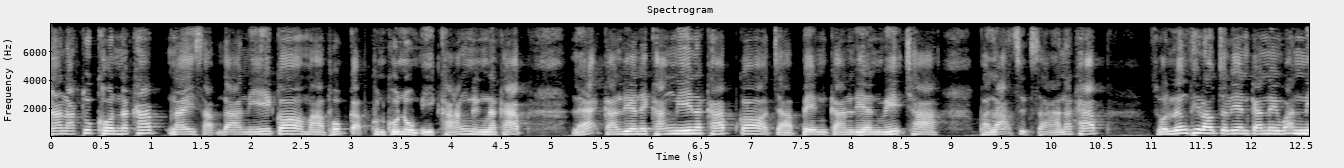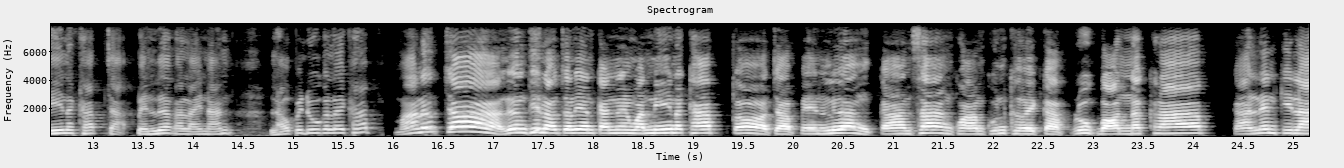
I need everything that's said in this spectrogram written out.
น่ารักทุกคนนะครับ ในสัปดาห์นี้ก็มาพบกับคุณครูหนุ่มอีกครั้งหนึ่งนะครับ และการเรียนในครั้งนี้นะครับ ก็จะเป็นการเรียนวิชาพละศึกษานะครับ ส่วนเรื่องที่เราจะเรียนกันในวันนี้นะครับ จะเป็นเรื่องอะไรนั้น เราไปดูกันเลยครับ มาแล้วจ้า เรื่องที่เราจะเรียนกันในวันนี้นะครับ ก็จะเป็นเรื่องการสร้างความคุ้นเคยกับลูกบอลนะครับ การเล่นกีฬา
